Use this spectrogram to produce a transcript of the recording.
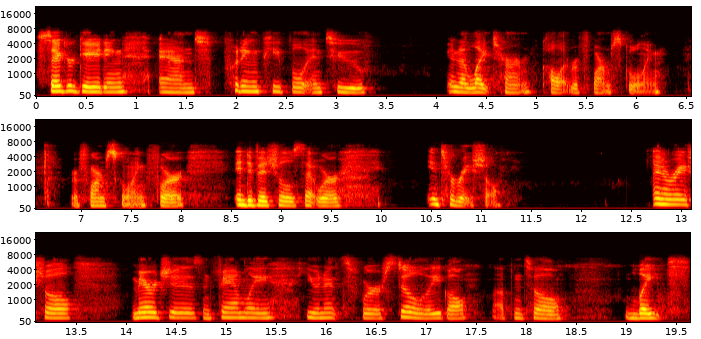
segregating and putting people into in a light term call it reform schooling reform schooling for individuals that were interracial. Interracial marriages and family units were still legal up until late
